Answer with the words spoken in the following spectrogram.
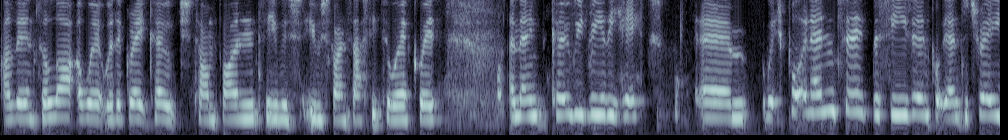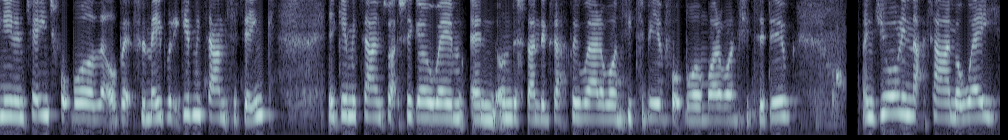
I learned a lot. I worked with a great coach, Tom Pond. He was he was fantastic to work with. And then COVID really hit, um, which put an end to the season, put the end to training, and changed football a little bit for me. But it gave me time to think. It gave me time to actually go away and, and understand exactly where I wanted to be in football and what I wanted to do. And during that time away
